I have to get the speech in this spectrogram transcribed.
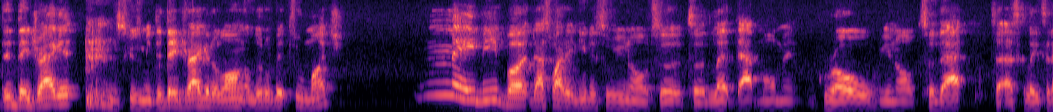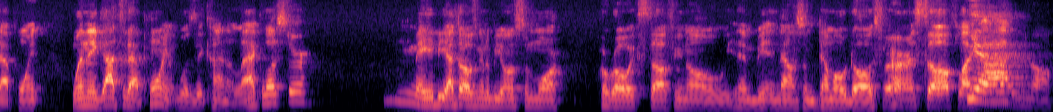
Did they drag it? excuse me. Did they drag it along a little bit too much? Maybe, but that's why they needed to, you know, to to let that moment grow, you know, to that to escalate to that point. When they got to that point, was it kind of lackluster? Maybe I thought it was going to be on some more heroic stuff, you know, him beating down some demo dogs for her and stuff. Like, yeah, ah, you know.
